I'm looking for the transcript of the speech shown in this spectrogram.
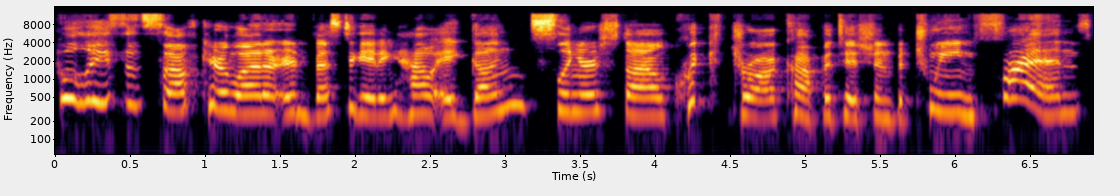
Police in South Carolina are investigating how a gunslinger style quick draw competition between friends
